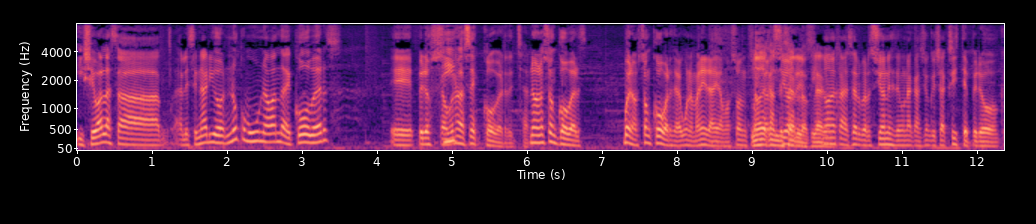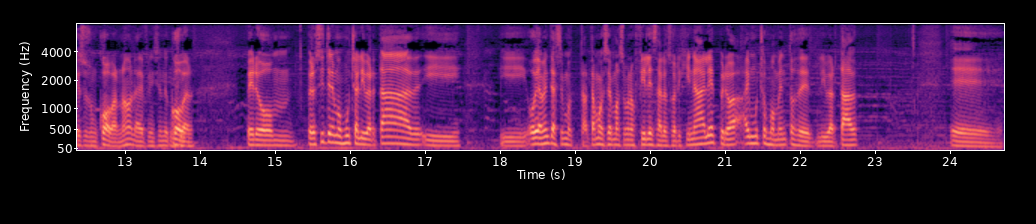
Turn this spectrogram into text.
y llevarlas a- al escenario no como una banda de covers, eh, pero O sí sea, vos no haces cover de Charlie. no, no son covers. Bueno, son covers de alguna manera, digamos. Son, son No dejan de serlo, claro. No dejan de ser versiones de una canción que ya existe, pero que eso es un cover, ¿no? La definición de cover. Pero, mm, pero sí tenemos mucha libertad y, y obviamente hacemos, tratamos de ser más o menos fieles a los originales, pero hay muchos momentos de libertad. Eh,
